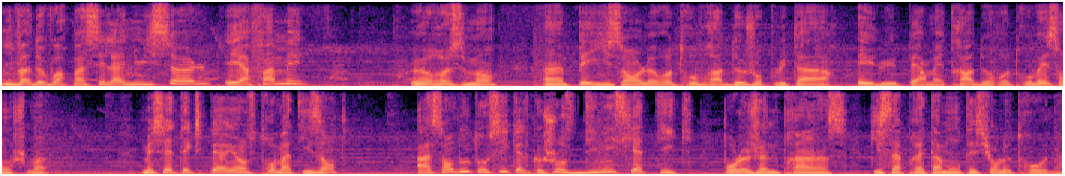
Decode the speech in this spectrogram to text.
Il va devoir passer la nuit seul et affamé. Heureusement, un paysan le retrouvera deux jours plus tard et lui permettra de retrouver son chemin. Mais cette expérience traumatisante a sans doute aussi quelque chose d'initiatique pour le jeune prince qui s'apprête à monter sur le trône.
